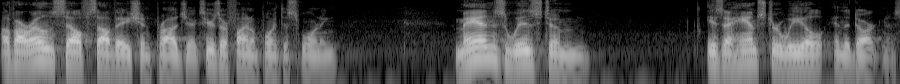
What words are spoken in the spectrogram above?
of our own self salvation projects. Here's our final point this morning man's wisdom is a hamster wheel in the darkness.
